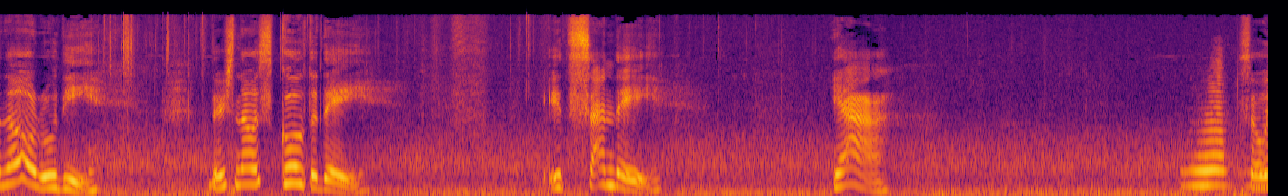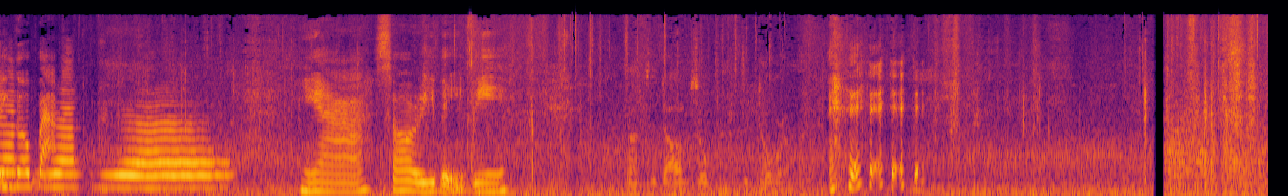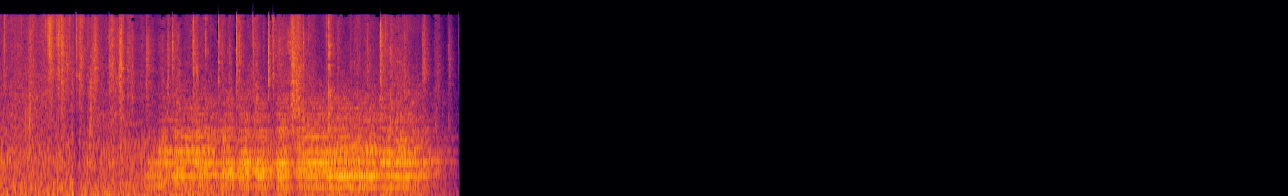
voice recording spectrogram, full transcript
Oh no, Rudy. There's no school today. It's Sunday. Yeah. So we go back. Yeah, sorry, baby. Thought the dogs opened the door.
